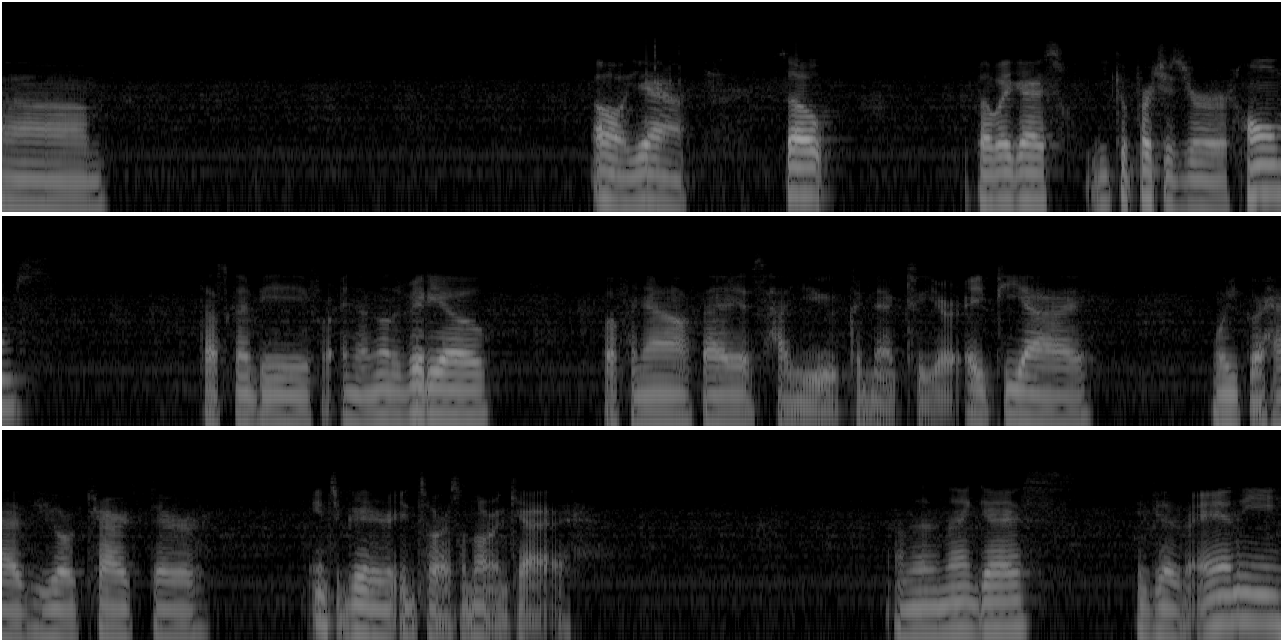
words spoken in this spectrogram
Um, oh yeah. So, by the way, guys, you can purchase your homes. That's going to be for, in another video. But for now, that is how you connect to your API, where you could have your character integrated into our Sonoran CAD. Other than that, guys, if you have any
